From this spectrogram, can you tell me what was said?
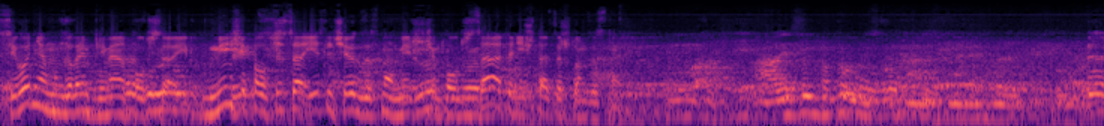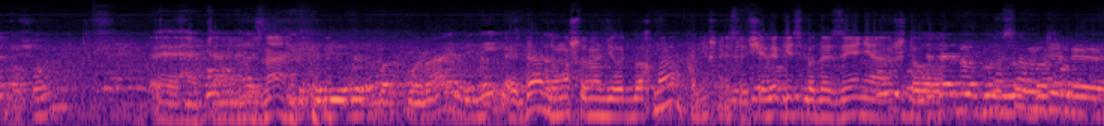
сегодня мы говорим примерно полчаса. И меньше полчаса, если человек заснул меньше, чем полчаса, это не считается, что он заснул. А если попробовать Э, это не знаю. Э, Да, думаю, что надо делать бахмара, конечно, если у человека есть подозрение, что... На самом деле,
